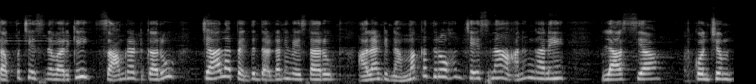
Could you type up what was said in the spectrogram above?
తప్పు చేసిన వారికి సామ్రాట్ గారు చాలా పెద్ద దండన వేస్తారు. అలాంటి నమ్మక ద్రోహం చేసినా అనగానే లాస్య కొంచెం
